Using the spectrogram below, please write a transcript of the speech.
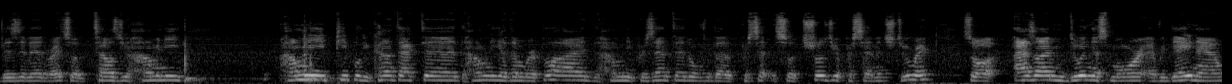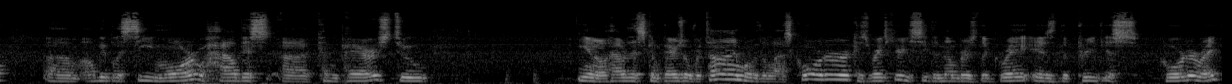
visited, right? So it tells you how many how many people you contacted, how many of them replied, how many presented over the percent. So it shows you a percentage too, right? So as I'm doing this more every day now, um, I'll be able to see more how this uh, compares to you know how this compares over time over the last quarter because right here you see the numbers the gray is the previous quarter right?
